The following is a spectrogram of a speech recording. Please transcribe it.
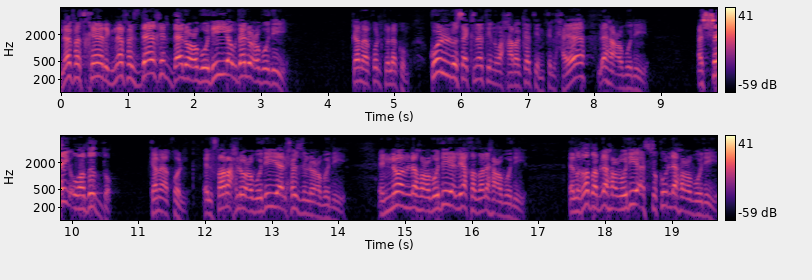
نفس خارج نفس داخل ده له عبودية وده له عبودية. كما قلت لكم كل سكنة وحركة في الحياة لها عبودية. الشيء وضده. كما قلت الفرح له عبودية الحزن له عبودية. النوم له عبودية اليقظة لها عبودية. الغضب له عبودية السكون له عبودية.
